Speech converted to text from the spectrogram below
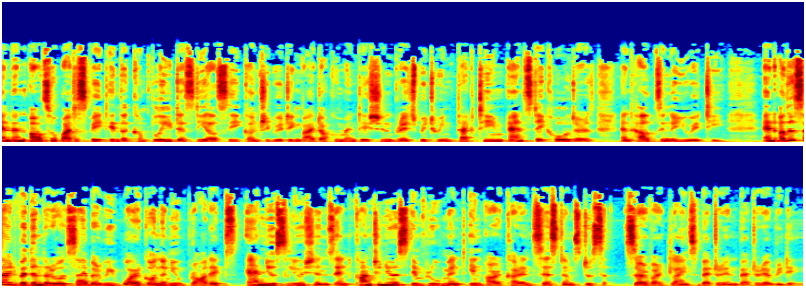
And then also participate in the complete SDLC, contributing by documentation bridge between tech team and stakeholders and helps in the UAT. And other side within the Royal Cyber, we work on the new products and new solutions and continuous improvement in our current systems to serve our clients better and better every day.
